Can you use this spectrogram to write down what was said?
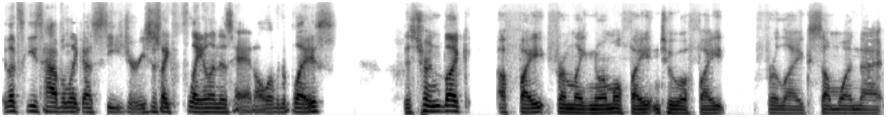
It looks like he's having like a seizure. He's just like flailing his head all over the place. This turned like a fight from like normal fight into a fight for like someone that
